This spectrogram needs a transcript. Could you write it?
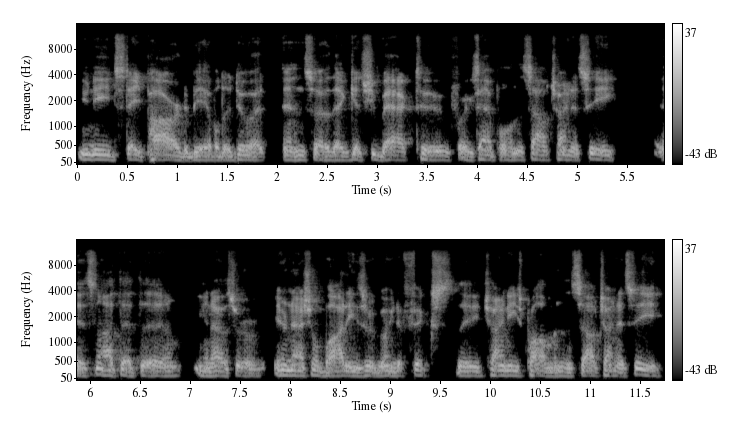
you need state power to be able to do it. And so that gets you back to, for example, in the South China Sea, it's not that the, you know, sort of international bodies are going to fix the Chinese problem in the South China Sea.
